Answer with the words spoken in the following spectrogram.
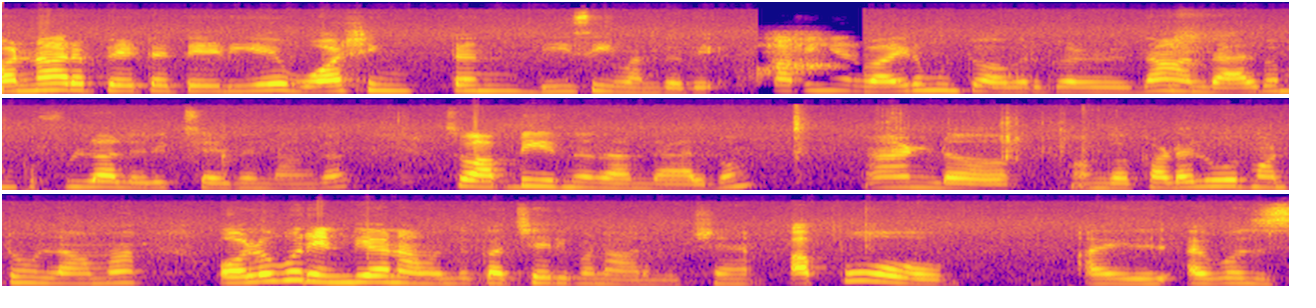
வண்ணாரப்பேட்டை தேடியே வாஷிங்டன் டிசி வந்தது. கவிஞர் வைரமுத்து அவர்கள் தான் அந்த ஆல்பம்க்கு ஃபுல்லாக லிரிக்ஸ் எழுதியிருந்தாங்க. ஸோ அப்படி இருந்தது அந்த ஆல்பம் அண்ட் அங்கே கடலூர் மட்டும் இல்லாமல் ஆல் ஓவர் இந்தியா நான் வந்து கச்சேரி பண்ண ஆரம்பித்தேன் அப்போது I I was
